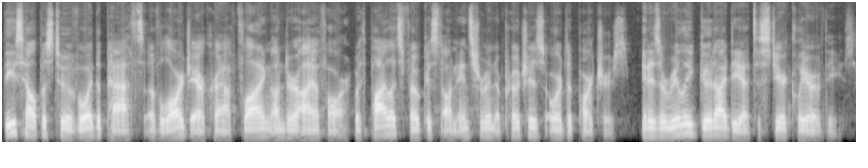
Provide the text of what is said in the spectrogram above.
These help us to avoid the paths of large aircraft flying under IFR, with pilots focused on instrument approaches or departures. It is a really good idea to steer clear of these.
